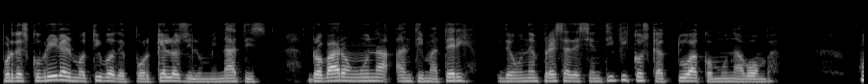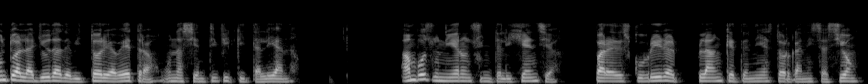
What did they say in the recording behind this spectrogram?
por descubrir el motivo de por qué los Illuminatis robaron una antimateria de una empresa de científicos que actúa como una bomba, junto a la ayuda de Vittoria Vetra, una científica italiana. Ambos unieron su inteligencia para descubrir el plan que tenía esta organización,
